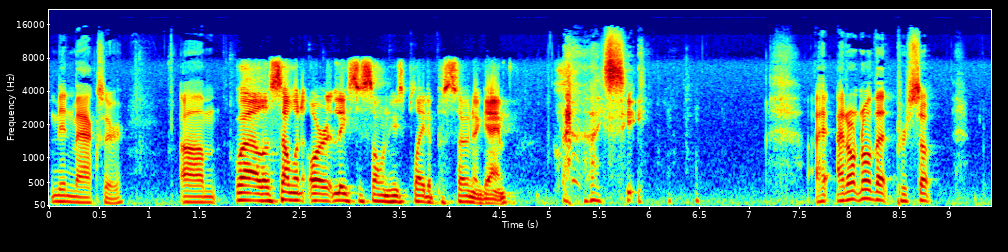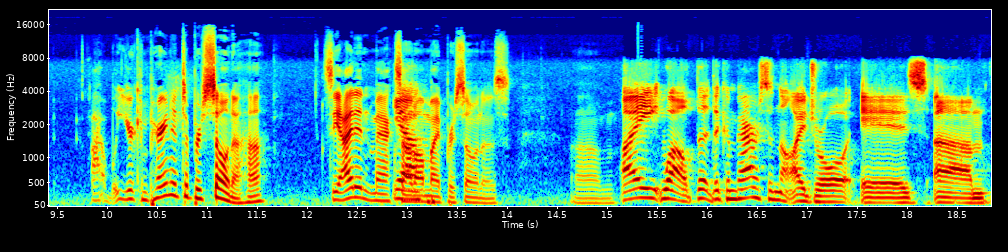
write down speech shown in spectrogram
min maxer. Um, Well, as someone, or at least as someone who's played a Persona game. I see. I I don't know that Persona. You're comparing it to Persona, huh? See, I didn't max out all my personas. Um, I well, the the comparison that I draw is um,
